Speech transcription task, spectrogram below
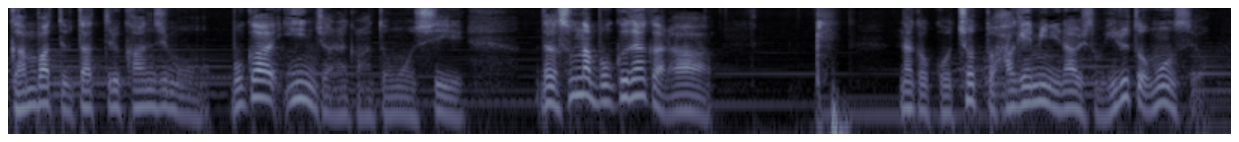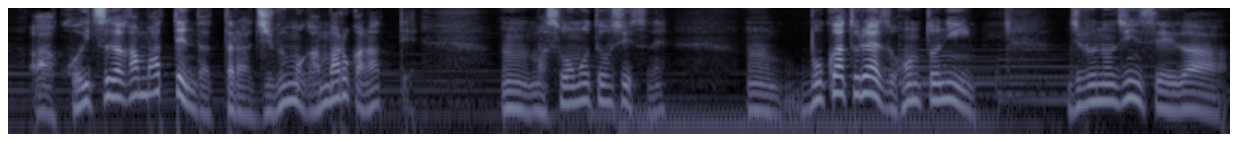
頑張って歌ってる感じも僕はいいんじゃないかなと思うし、だからそんな僕だから、なんかこうちょっと励みになる人もいると思うんですよ。あこいつが頑張ってんだったら自分も頑張ろうかなって。うん、まあそう思ってほしいですね。うん、僕はとりあえず本当に自分の人生が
